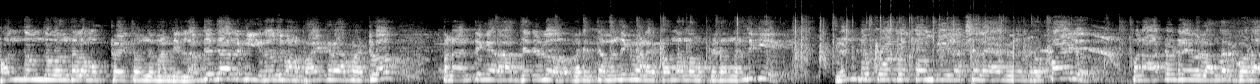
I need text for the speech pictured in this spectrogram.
పంతొమ్మిది వందల ముప్పై తొమ్మిది మంది లబ్ధిదారులకి ఈరోజు మన పాయకరాపేటలో మన అంతిగారి ఆధ్వర్యంలో మరి ఇంతమందికి మనకి పంతొమ్మిది వందల ముప్పై తొమ్మిది మందికి రెండు కోట్ల తొంభై లక్షల యాభై వేల రూపాయలు మన ఆటో డ్రైవర్లు అందరికి కూడా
